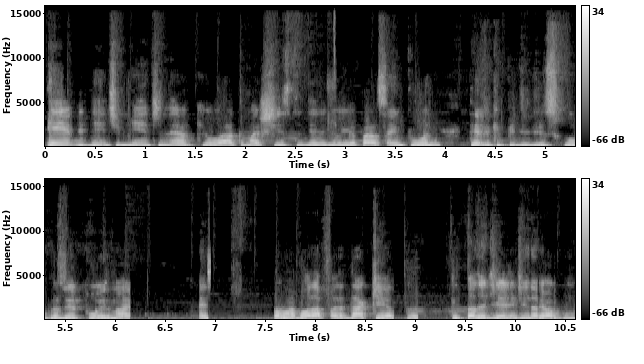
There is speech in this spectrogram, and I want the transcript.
Evidentemente, né, que o ato machista dele não ia passar impune, teve que pedir desculpas depois, mas foi uma bola fora daquela, que todo dia a gente ainda vê algum.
